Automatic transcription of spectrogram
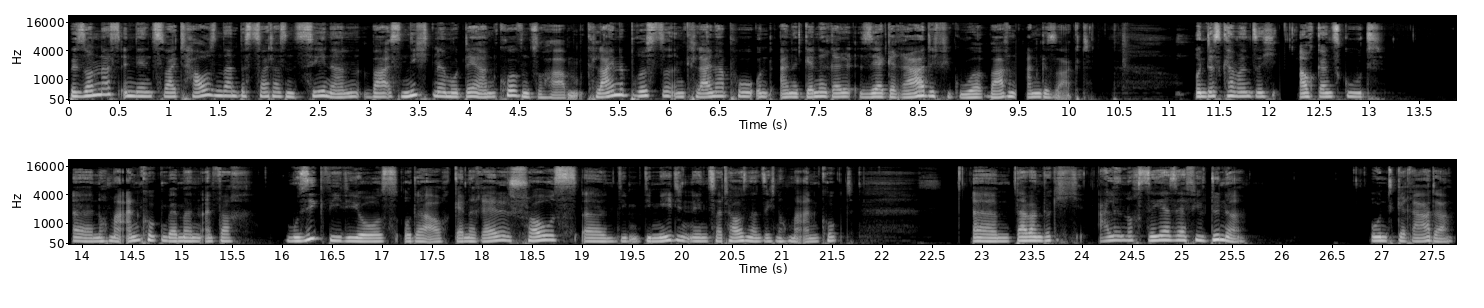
Besonders in den 2000ern bis 2010ern war es nicht mehr modern, Kurven zu haben. Kleine Brüste, ein kleiner Po und eine generell sehr gerade Figur waren angesagt. Und das kann man sich auch ganz gut äh, nochmal angucken, wenn man einfach Musikvideos oder auch generell Shows, äh, die, die Medien in den 2000ern sich nochmal anguckt. Ähm, da waren wirklich alle noch sehr, sehr viel dünner und gerader.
